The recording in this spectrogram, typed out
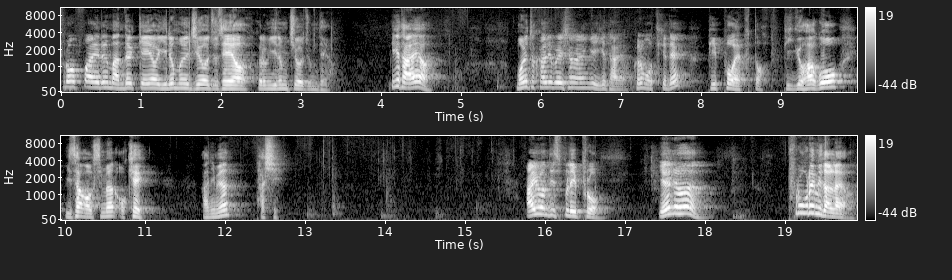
profile을 만들게요. 이름을 지어주세요. 그럼 이름 지어주면 돼요. 이게 다예요. 모니터 calibration 하는 게 이게 다예요. 그럼 어떻게 돼? before, after 비교하고 이상 없으면 오케이. 아니면 다시. i1 Display Pro. 얘는 프로그램이 달라요.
